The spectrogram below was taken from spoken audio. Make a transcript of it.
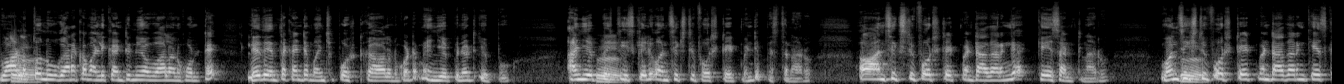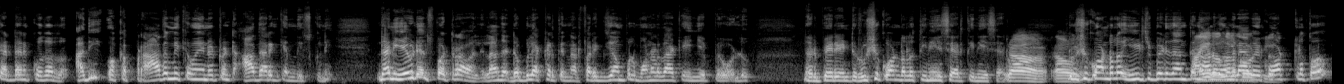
వాళ్ళతో నువ్వు గనక మళ్ళీ కంటిన్యూ అవ్వాలనుకుంటే లేదా ఎంతకంటే మంచి పోస్ట్ కావాలనుకుంటే మేము చెప్పినట్టు చెప్పు అని చెప్పేసి తీసుకెళ్ళి వన్ సిక్స్టీ ఫోర్ స్టేట్మెంట్ ఇప్పిస్తున్నారు. ఆ వన్ సిక్స్టీ ఫోర్ స్టేట్మెంట్ ఆధారంగా కేసు అంటున్నారు. వన్ సిక్స్టీ ఫోర్ స్టేట్మెంట్ ఆధారం కేసు కట్టడానికి కుదరదు. అది ఒక ప్రాథమికమైనటువంటి ఆధారం కింద తీసుకుని దాని ఎవిడెన్స్ పట్టు రావాలి లేదా డబ్బులు ఎక్కడ తిన్నారు? ఫర్ ఎగ్జాంపుల్ మొన్నటిదాకా ఏం చెప్పేవాళ్ళు? దాని పేరేంటి? ఋషికొండలో తినేశారు తినేశారు. ఋషికొండలో ఈడ్చిపెడిదంతా నాలుగు వందల యాభై కోట్లు. కోట్లతో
